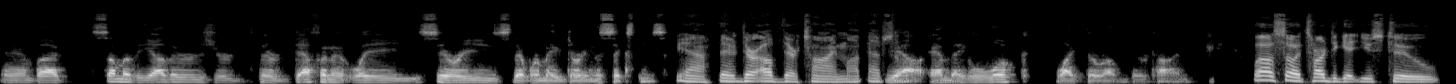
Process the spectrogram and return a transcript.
And but some of the others are they're definitely series that were made during the 60s. Yeah, they're they're of their time. uh, Absolutely. Yeah, and they look like they're of their time. Well, so it's hard to get used to.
